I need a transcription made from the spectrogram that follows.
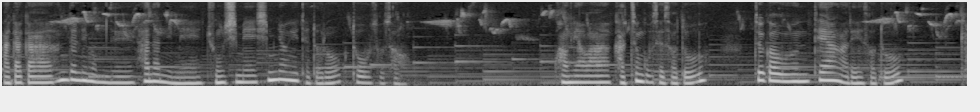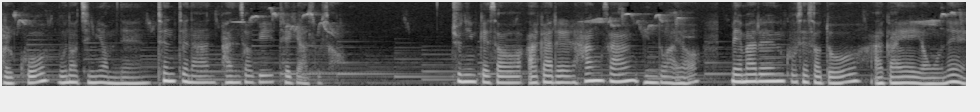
아가가 흔들림 없는 하나님의 중심의 심령이 되도록 도우소서. 광야와 같은 곳에서도 뜨거운 태양 아래에서도 결코 무너짐이 없는 튼튼한 반석이 되게 하소서. 주님께서 아가를 항상 인도하여 메마른 곳에서도 아가의 영혼을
